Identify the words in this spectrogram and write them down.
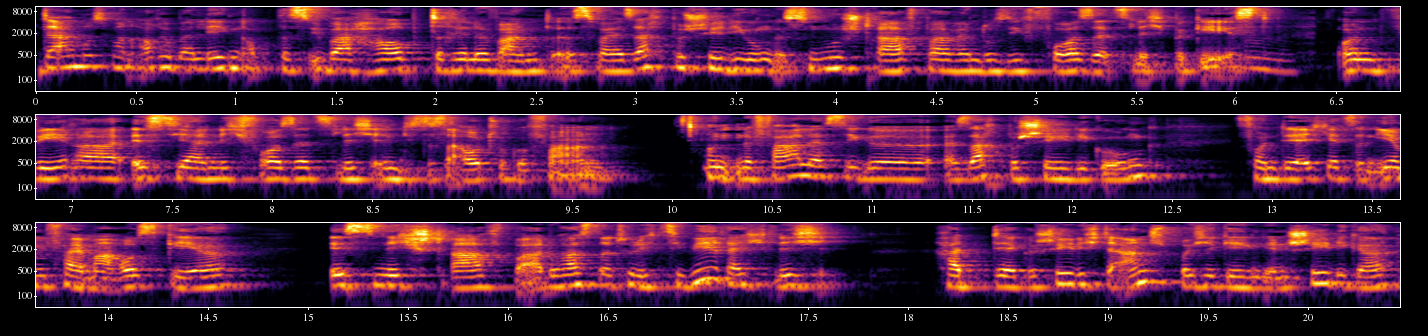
da muss man auch überlegen, ob das überhaupt relevant ist, weil Sachbeschädigung ist nur strafbar, wenn du sie vorsätzlich begehst. Mhm. Und Vera ist ja nicht vorsätzlich in dieses Auto gefahren. Und eine fahrlässige Sachbeschädigung, von der ich jetzt in ihrem Fall mal ausgehe, ist nicht strafbar. Du hast natürlich zivilrechtlich hat der Geschädigte Ansprüche gegen den Schädiger,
